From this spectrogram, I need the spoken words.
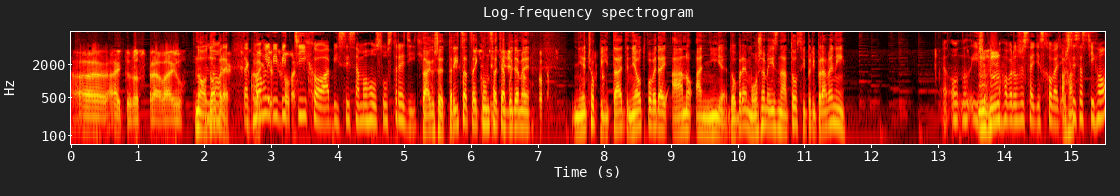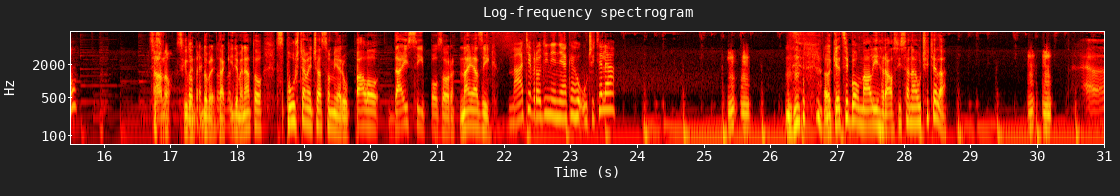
Uh, aj tu rozprávajú. No, dobre. Tak mohli by byť ticho, aby si sa mohol sústrediť. Takže 30 sekúnd sa ťa budeme niečo pýtať, neodpovedaj áno a nie. Dobre, môžeme ísť na to? Si pripravený? On, iš, Mhm. hovoril, že sa ide schovať. Už Aha. si sa stihol? Áno. Dobre, dobre, tak ideme na to. Spúšťame časomieru. Palo, daj si pozor na jazyk. Máte v rodine nejakého učiteľa? Mm-mm. Mhm. Keď si bol malý, hral si sa na učiteľa? Mm-mm.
